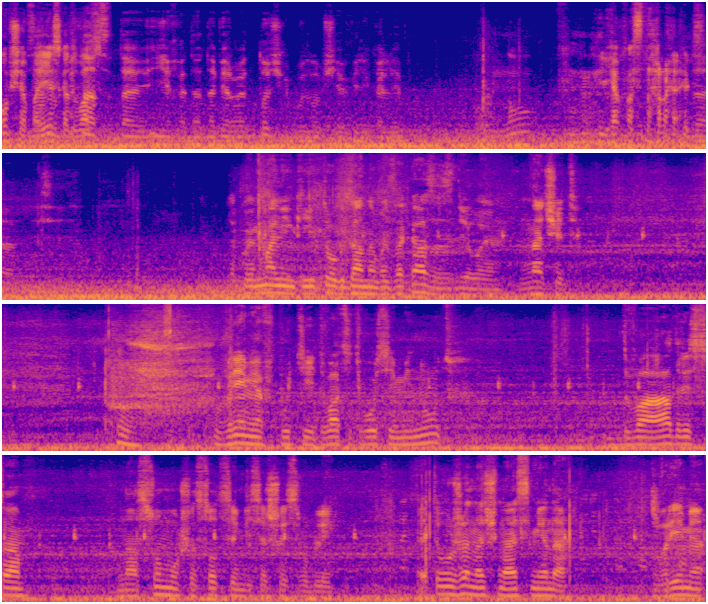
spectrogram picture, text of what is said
Общая за поездка 20. 15 до, ехать до, до первой точки будет вообще великолепно. Ну, я постараюсь. Да. Такой маленький итог данного заказа сделаем. Значит, фух, время в пути 28 минут. Два адреса на сумму 676 рублей. Это уже ночная смена. Время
